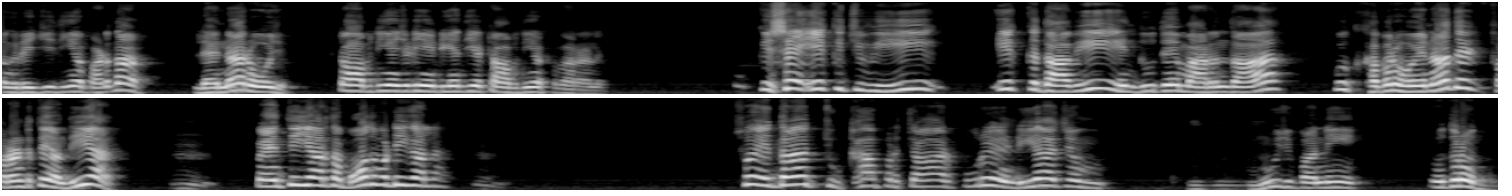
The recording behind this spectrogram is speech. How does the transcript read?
ਅੰਗਰੇਜ਼ੀ ਦੀਆਂ ਪੜ੍ਹਦਾ ਲੈਣਾ ਰੋਜ਼। ਟਾਪ ਦੀਆਂ ਜਿਹੜੀਆਂ ਇੰਡੀਆ ਦੀਆਂ ਟਾਪ ਦੀਆਂ ਅਖਬਾਰਾਂ ਨੇ। ਕਿਸੇ ਇੱਕ ਚ ਵੀ ਇੱਕ ਦਾ ਵੀ ਹਿੰਦੂ ਦੇ ਮਾਰਨ ਦਾ ਕੋਈ ਖਬਰ ਹੋਏ ਨਾ ਤੇ ਫਰੰਟ ਤੇ ਆਂਦੀ ਆ। ਹੂੰ। 35000 ਤਾਂ ਬਹੁਤ ਵੱਡੀ ਗੱਲ ਹੈ। ਸੋ ਇਦਾਂ ਝੂਠਾ ਪ੍ਰਚਾਰ ਪੂਰੇ ਇੰਡੀਆ 'ਚ ਮੂੰਹ ਜ਼ਬਾਨੀ ਉਧਰੋਂ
